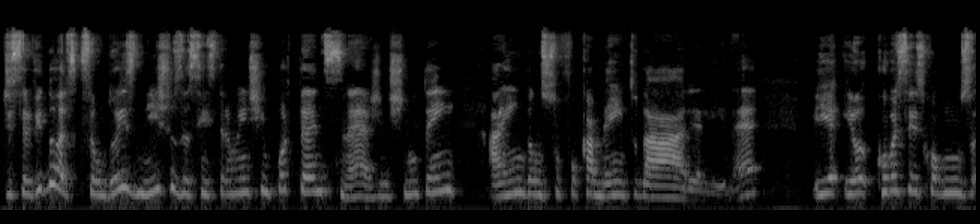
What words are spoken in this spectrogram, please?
de servidores, que são dois nichos assim extremamente importantes, né? A gente não tem ainda um sufocamento da área ali, né? E eu conversei isso com alguns uh,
